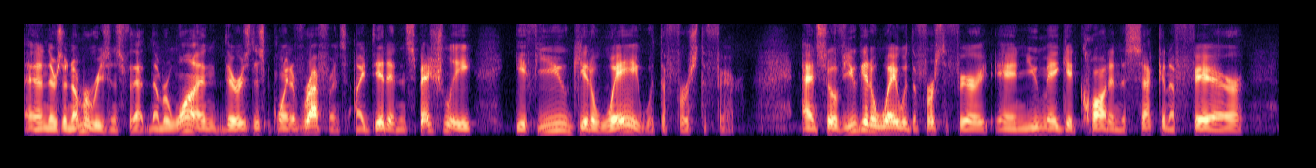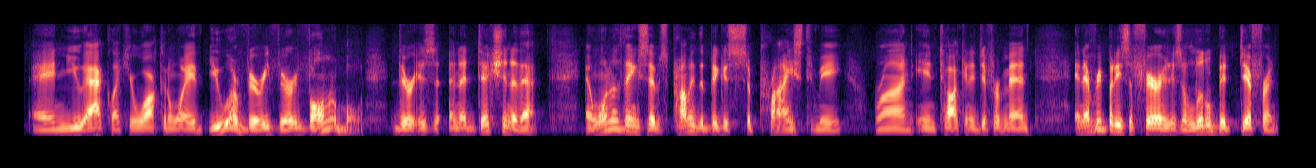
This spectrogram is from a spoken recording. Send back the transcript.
And there's a number of reasons for that. Number one, there is this point of reference. I did it, and especially if you get away with the first affair. And so if you get away with the first affair and you may get caught in the second affair and you act like you're walking away, you are very, very vulnerable. There is an addiction to that. And one of the things that was probably the biggest surprise to me, Ron, in talking to different men, and everybody's affair is a little bit different.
